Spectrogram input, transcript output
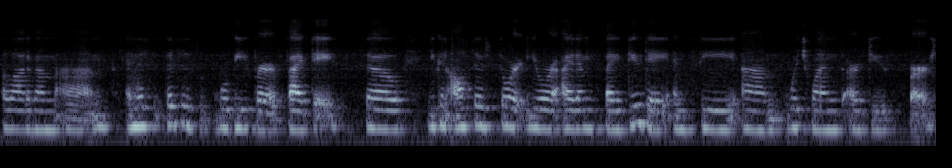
a lot of them, um, and this, this is, will be for five days. So you can also sort your items by due date and see um, which ones are due first.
